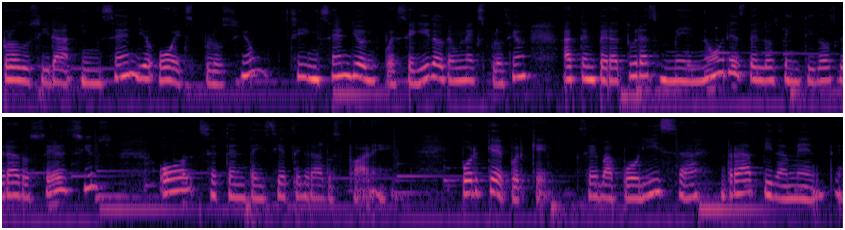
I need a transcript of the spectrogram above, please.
Producirá incendio o explosión. Sí, incendio pues seguido de una explosión a temperaturas menores de los 22 grados Celsius o 77 grados Fahrenheit. ¿Por qué? Porque se vaporiza rápidamente,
